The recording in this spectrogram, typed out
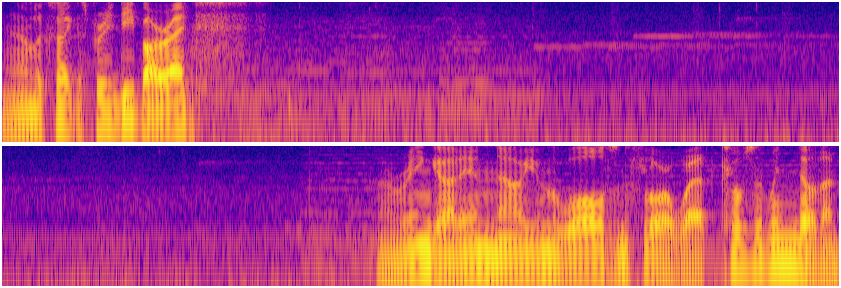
And looks like it's pretty deep, alright. The rain got in, now even the walls and the floor are wet. Close the window then.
